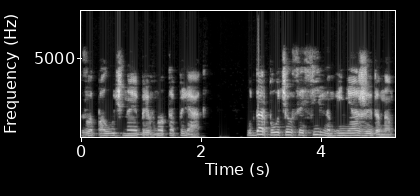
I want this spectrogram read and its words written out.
злополучное бревно топляк. Удар получился сильным и неожиданным.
